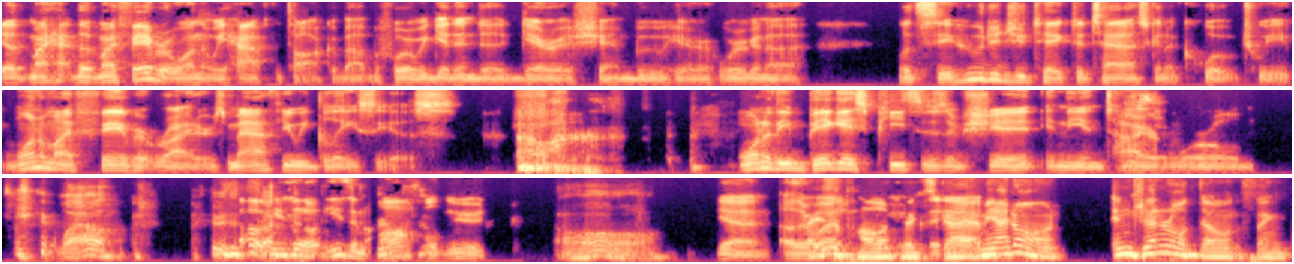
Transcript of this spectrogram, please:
Yeah, my the, my favorite one that we have to talk about before we get into Girish Shambu here. We're gonna let's see who did you take to task in a quote tweet? One of my favorite writers, Matthew Yglesias, Oh, one of the biggest pieces of shit in the entire world. wow. Oh, he's a he's an awful dude. Oh, Yeah. he's Otherwise, a politics guy. I mean, I don't. In general, don't think.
